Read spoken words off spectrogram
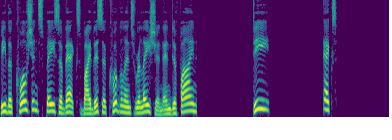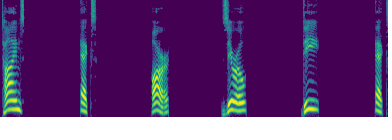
Be the quotient space of x by this equivalence relation and define d x times x R zero D X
